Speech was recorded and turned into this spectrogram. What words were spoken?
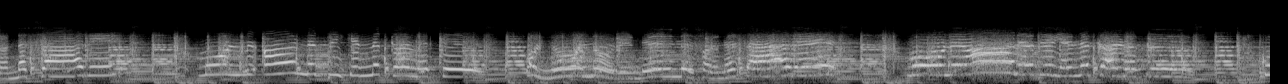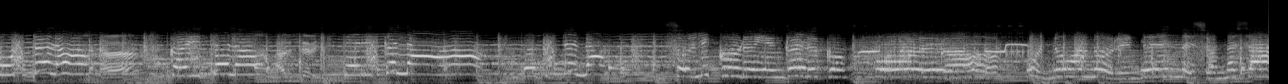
ரெண்டுன்னு சொன்ன சாரே மூணு ஆனது என்ன கணக்கு? ஒண்ணு ஒண்ணு ரெண்டுன்னு சொன்ன சாரே மூணு ஆனது என்ன கணக்கு? கூட்டலாம் ஆ? கழித்தலாம் அது சரி. பெருக்கலாம் வகுத்தலாம் சொல்லிக் கொடு எங்களுக்கும். ரெண்டுன்னு சொன்ன சாரே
